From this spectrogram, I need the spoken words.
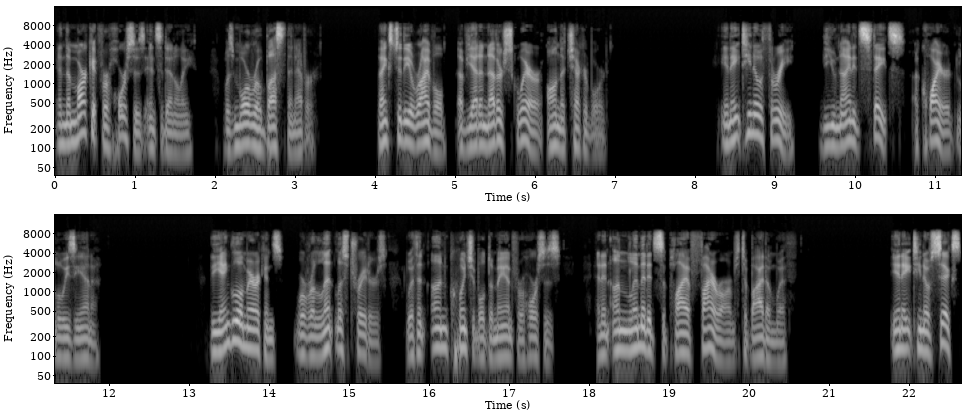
And the market for horses, incidentally, was more robust than ever, thanks to the arrival of yet another square on the checkerboard. In 1803, the United States acquired Louisiana. The Anglo Americans were relentless traders with an unquenchable demand for horses and an unlimited supply of firearms to buy them with. In 1806,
